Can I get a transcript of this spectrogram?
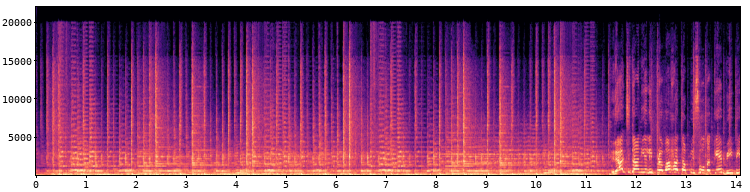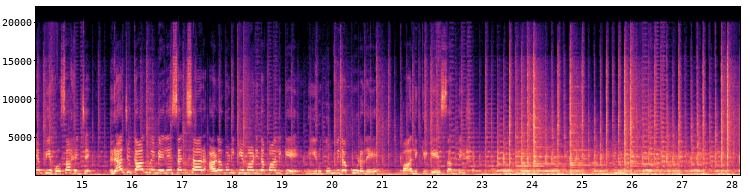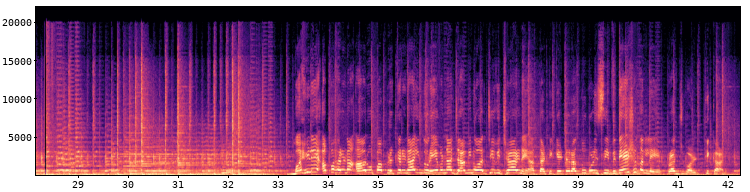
ರಾಜಧಾನಿಯಲ್ಲಿ ಪ್ರವಾಹ ತಪ್ಪಿಸುವುದಕ್ಕೆ ಬಿಬಿಎಂಪಿ ಹೊಸ ಹೆಜ್ಜೆ. ರಾಜ್ಯ ಕಾಲುವೆ ಮೇಲೆ ಸೆನ್ಸಾರ್ ಅಳವಡಿಕೆ ಮಾಡಿದ ಪಾಲಿಕೆ, ನೀರು ತುಂಬಿದ ಕೂಡಲೇ ಪಾಲಿಕೆಗೆ ಸಂದೇಶ. ಮಹಿಳೆ ಅಪಹರಣ ಆರೋಪ ಪ್ರಕರಣ. ಇಂದು ರೇವಣ್ಣ ಜಾಮೀನು ಅರ್ಜಿ ವಿಚಾರಣೆ. ಅತ್ತ ಟಿಕೆಟ್ ರದ್ದುಗೊಳಿಸಿ ವಿದೇಶದಲ್ಲೇ ಪ್ರಜ್ವಲ್ ಠಿಕಾಣಿ.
